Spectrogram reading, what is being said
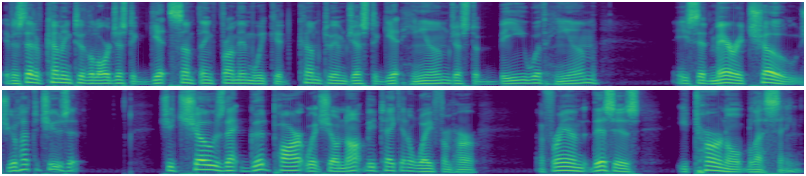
If instead of coming to the Lord just to get something from Him, we could come to Him just to get Him, just to be with Him. He said, Mary chose. You'll have to choose it. She chose that good part which shall not be taken away from her. A friend, this is eternal blessing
